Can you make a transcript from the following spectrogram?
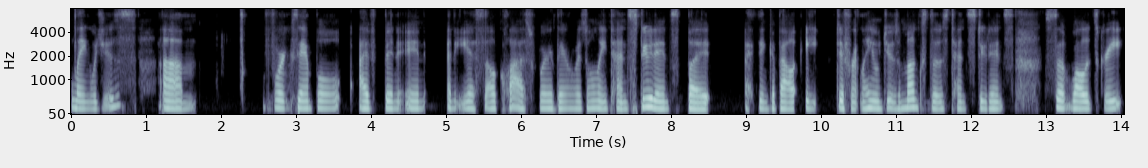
languages. Um, for example, I've been in an ESL class where there was only 10 students, but I think about eight different languages amongst those 10 students. So while it's great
